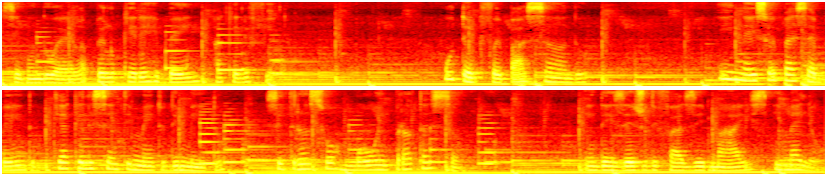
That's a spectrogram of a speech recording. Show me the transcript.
segundo ela, pelo querer bem aquele filho. O tempo foi passando e Inês foi percebendo que aquele sentimento de medo se transformou em proteção, em desejo de fazer mais e melhor.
